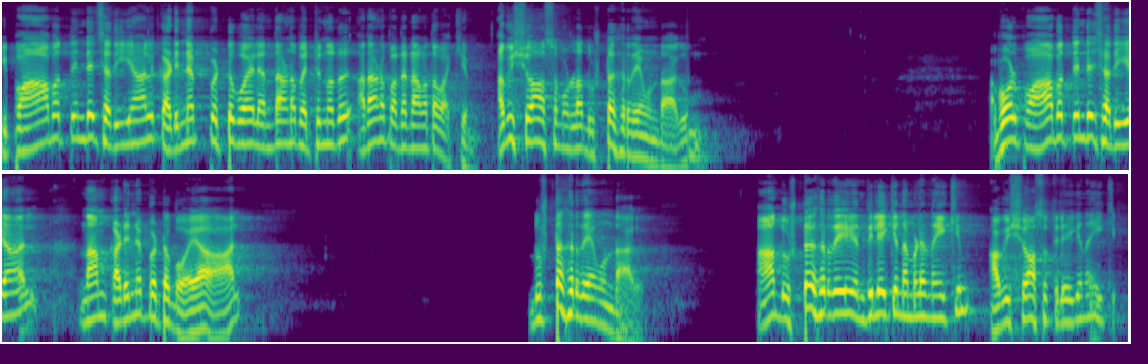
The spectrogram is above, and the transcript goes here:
ഈ പാപത്തിന്റെ ചതിയാൽ കഠിനപ്പെട്ടു പോയാൽ എന്താണ് പറ്റുന്നത്? അതാണ് പന്ത്രണ്ടാമത്തെ വാക്യം. അവിശ്വാസമുള്ള ദുഷ്ടഹൃദയം ഉണ്ടാകും. അപ്പോൾ പാപത്തിന്റെ ചതിയാൽ നാം കഠിനപ്പെട്ടു പോയാൽ ദുഷ്ടഹൃദയം ഉണ്ടാകും. ആ ദുഷ്ടഹൃദയം എന്തിലേക്ക് നമ്മളെ നയിക്കും? അവിശ്വാസത്തിലേക്ക് നയിക്കും.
